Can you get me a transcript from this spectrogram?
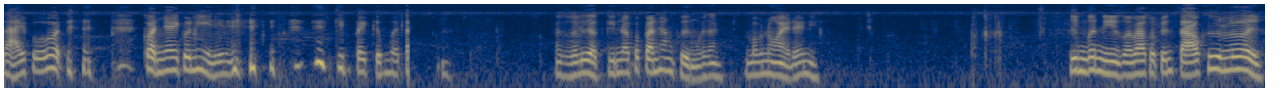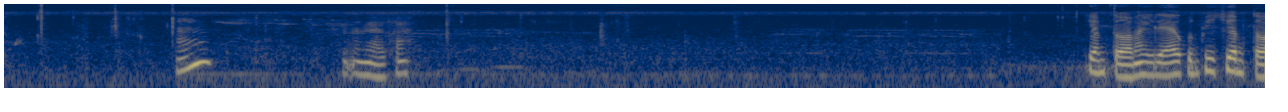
หลายโพดก่อนใหญ่กว่านี่ดินี่ กินไปเกือบหมดแล้วก็เลือกกินเอาพระปันทั้งผึ่งไปกันมาหน่อยได้นี่ กินก็นี่ก่อนว่าก็เป็นสาวขึ้นเลยอืมอะไรคะเชื่อมต่อมาอีกแล้ว คุณพี่เชื่อมต่อ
